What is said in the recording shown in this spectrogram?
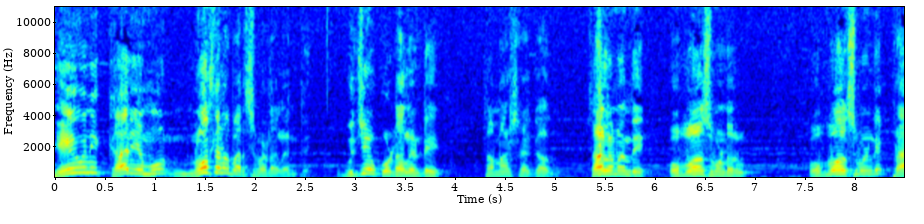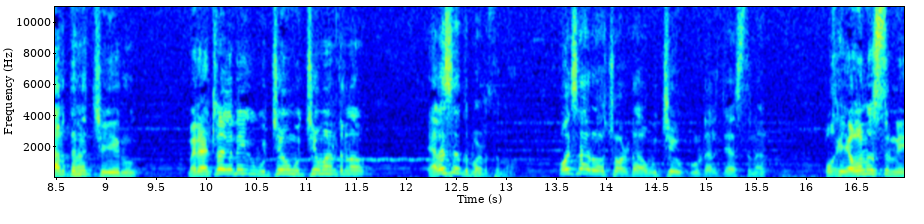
దేవుని కార్యము నూతనపరచబడాలంటే ఉద్యోగ కూడాలంటే తమాషా కాదు. చాలామంది ఉపవాసం ఉండరు. ఉపవాసం ఉండి ప్రార్థన చేయరు. మరి ఎట్లాగ నీకు ఉద్యోగం ఉద్యోగం అంటున్నావు? ఎలా సిద్ధపడుతున్నావు? ఒకసారి ఒక చోట ఉద్యోగ కూటాలు చేస్తున్నారు. ఒక యవనస్తుడిని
